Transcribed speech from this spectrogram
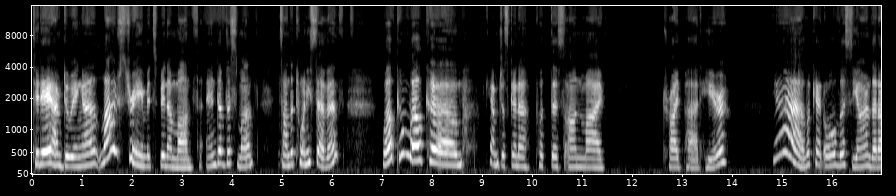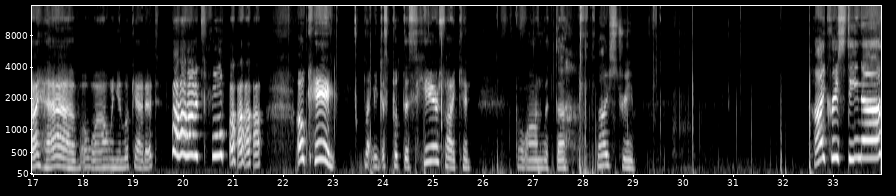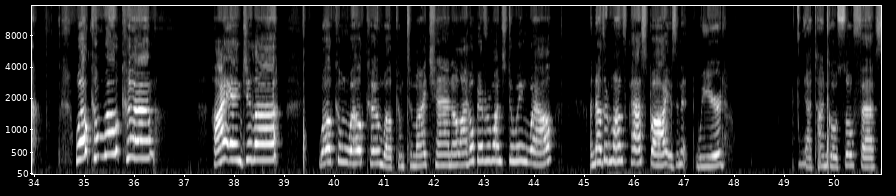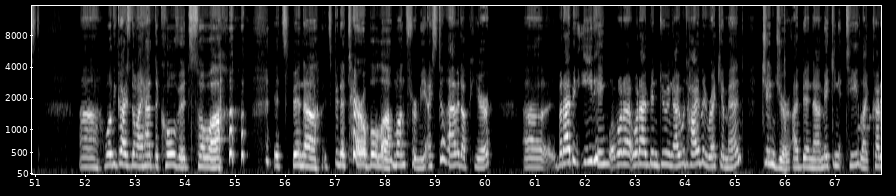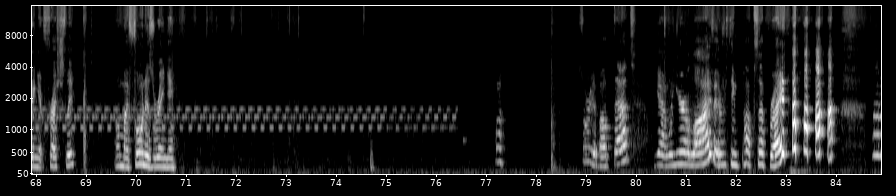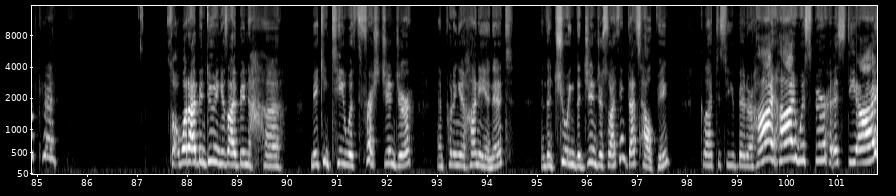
Today I'm doing a live stream. It's been a month, end of this month. It's on the 27th. Welcome, welcome. Okay, I'm just gonna put this on my tripod here. Yeah, look at all this yarn that I have. Oh wow, when you look at it. it's full. okay, let me just put this here so I can go on with the live stream. Hi, Christina. Welcome, welcome. Hi, Angela. Welcome, welcome, welcome to my channel. I hope everyone's doing well. Another month passed by. Isn't it weird? Yeah, time goes so fast. Uh, well, you guys know I had the COVID, so uh, it's been uh, it's been a terrible uh, month for me. I still have it up here, uh, but I've been eating what I what I've been doing. I would highly recommend ginger. I've been uh, making it tea, like cutting it freshly. Oh, my phone is ringing. Oh, sorry about that. Yeah, when you're alive, everything pops up, right? okay. So what I've been doing is I've been uh, making tea with fresh ginger and putting a honey in it and then chewing the ginger. So I think that's helping. Glad to see you better. Hi, hi, Whisper SDI.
